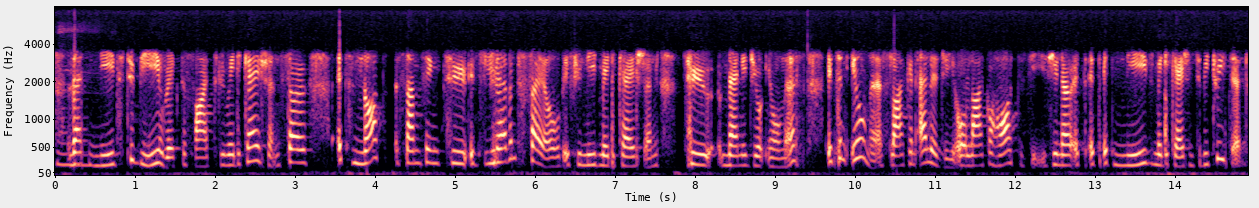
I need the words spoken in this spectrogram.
mm. that needs to be rectified through medication. So it's not something to, you haven't failed if you need medication to manage your illness. It's an illness like an allergy or like a heart disease. You know, it, it, it needs medication to be treated.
